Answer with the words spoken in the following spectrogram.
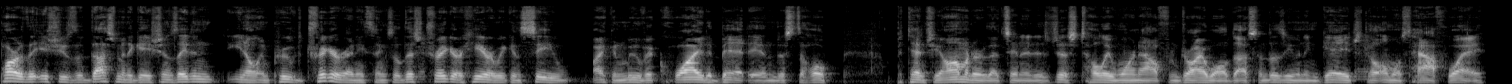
part of the issues of the dust mitigation is they didn't, you know, improve the trigger or anything. So this trigger here, we can see I can move it quite a bit and just the whole potentiometer that's in it is just totally worn out from drywall dust and doesn't even engage till almost halfway.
